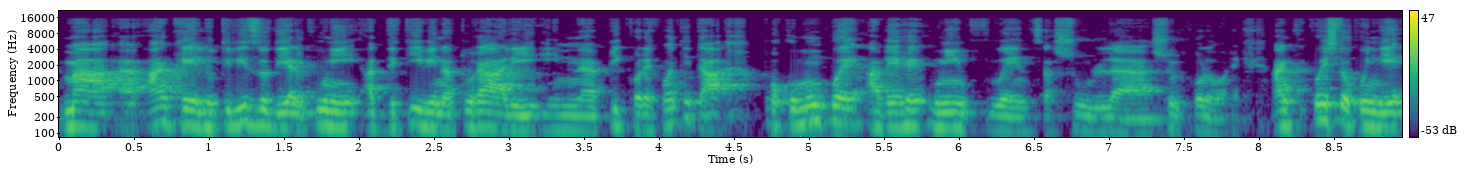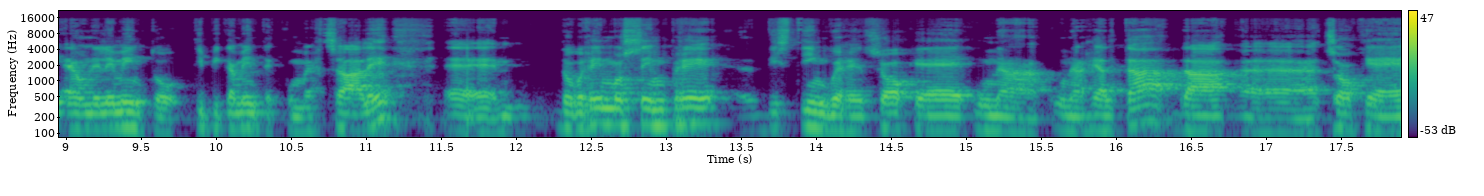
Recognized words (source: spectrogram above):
ma eh, anche l'utilizzo di alcuni additivi naturali in piccole quantità può comunque avere un'influenza sul, sul colore. Anche questo quindi è un elemento tipicamente commerciale. Eh, dovremmo sempre distinguere ciò che è una, una realtà da eh, ciò che è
